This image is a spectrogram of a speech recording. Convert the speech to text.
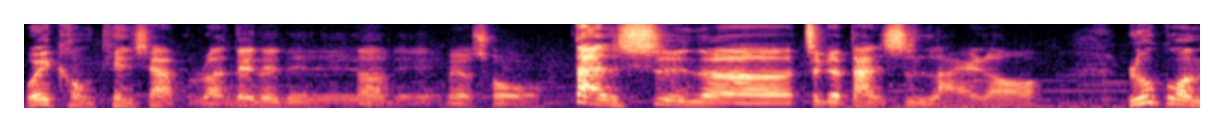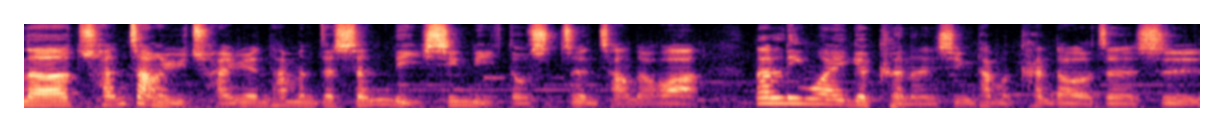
唯恐天下不乱。对对对对对对，没有错。但是呢，这个但是来了。如果呢，船长与船员他们的生理、心理都是正常的话，那另外一个可能性，他们看到的真的是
